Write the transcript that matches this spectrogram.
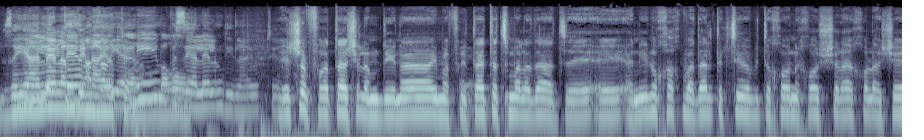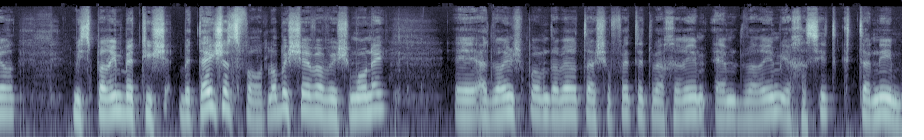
זה יעלה למדינה יותר, עבריינים, ברור. וזה יעלה למדינה יותר. יש הפרטה של המדינה, היא מפריטה את עצמה לדעת. זה, אה, אני נוכח בוועדה לתקציב הביטחון, איך ראש הממשלה יכול לאשר מספרים בתש... בתשע ספרות, לא בשבע ושמונה. אה, הדברים שפה מדברת השופטת ואחרים הם דברים יחסית קטנים.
